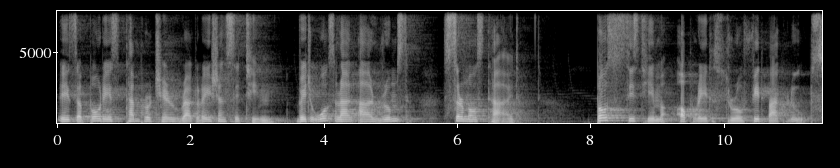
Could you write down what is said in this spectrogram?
is the body's temperature regulation system, which works like a room's thermostat. Both systems operate through feedback loops.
